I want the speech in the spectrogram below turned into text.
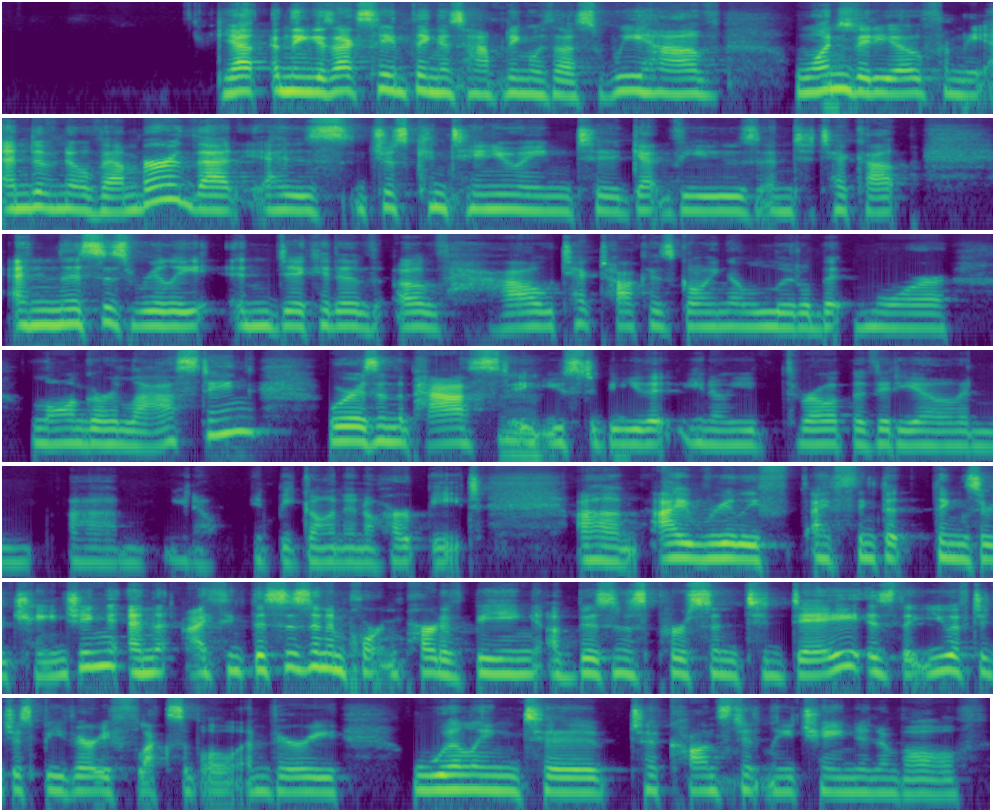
Yeah. And the exact same thing is happening with us. We have one yes. video from the end of November that is just continuing to get views and to tick up. And this is really indicative of how TikTok is going a little bit more longer lasting. Whereas in the past, Mm. it used to be that, you know, you'd throw up a video and, um, you know, it'd be gone in a heartbeat. Um, I really, I think that things are changing. And I think this is an important part of being a business person today is that you have to just be very flexible and very willing to, to constantly change and evolve.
